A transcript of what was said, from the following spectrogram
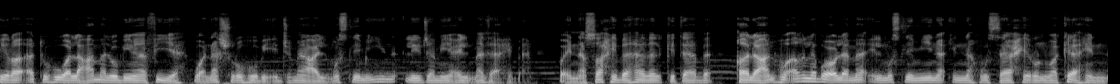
قراءته والعمل بما فيه ونشره بإجماع المسلمين لجميع المذاهب. وإن صاحب هذا الكتاب قال عنه أغلب علماء المسلمين إنه ساحر وكاهن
